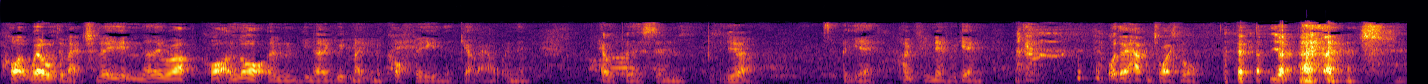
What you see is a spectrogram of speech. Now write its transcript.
quite well with them actually, and they were up quite a lot. And you know, we'd make them a coffee, and they'd go out and then help us. And Yeah. but yeah, hopefully never again. Although it happened twice more. Yeah.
